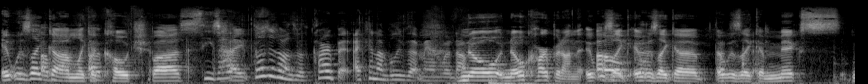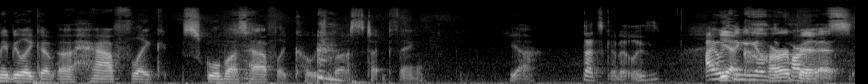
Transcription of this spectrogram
It was like um like a, a- coach bus See, that, type. those are the ones with carpet. I cannot believe that man would not. No, no carpet on it. It was Oh, like it was like a it was like a mix, maybe like a, a half like school bus, half like coach bus type thing. Yeah. That's good at least. I was yeah, thinking of the carpet.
